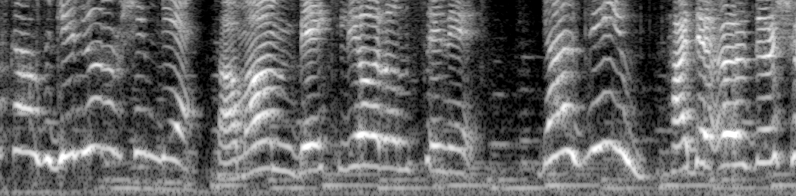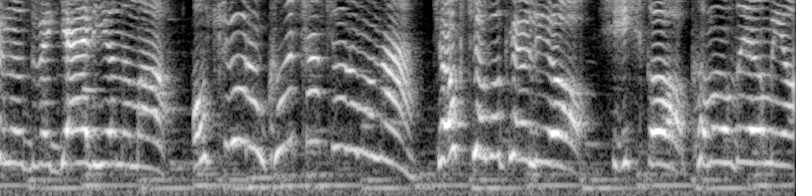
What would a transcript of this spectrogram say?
az kaldı. Geliyorum şimdi. Tamam bekliyorum seni. Geldim. Hadi öldür şunu ve gel yanıma. Atıyorum. Kılıç atıyorum ona. Çok çabuk ölüyor. Şişko kımıldayamıyor.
